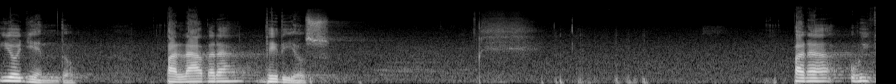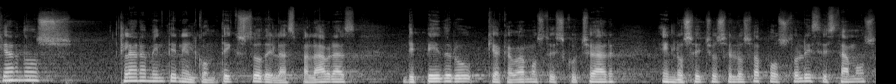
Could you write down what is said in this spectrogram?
y oyendo palabra de Dios. Para ubicarnos claramente en el contexto de las palabras de Pedro que acabamos de escuchar en los Hechos de los Apóstoles, estamos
